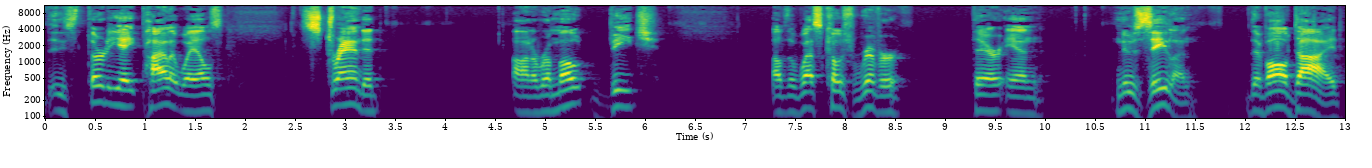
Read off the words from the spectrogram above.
These 38 pilot whales stranded on a remote beach of the West Coast River there in New Zealand. They've all died.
